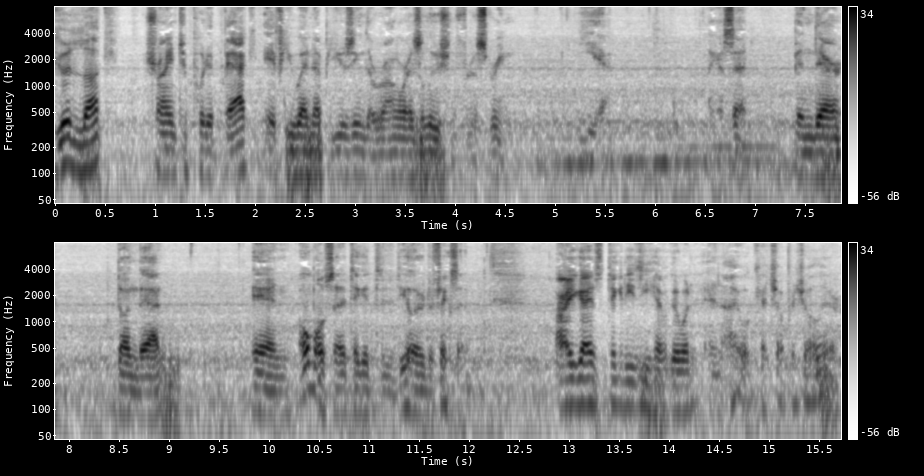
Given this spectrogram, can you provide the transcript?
good luck trying to put it back if you end up using the wrong resolution for the screen yeah. Like I said, been there, done that, and almost had to take it to the dealer to fix it. All right, you guys, take it easy. Have a good one, and I will catch up with y'all later.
